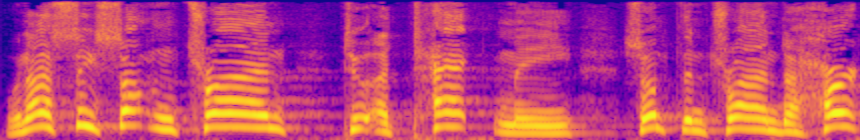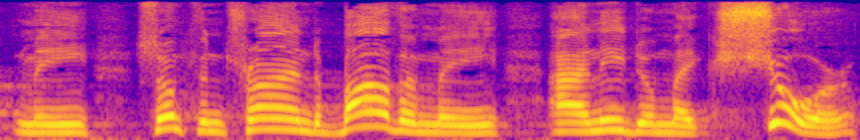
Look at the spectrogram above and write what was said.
When I see something trying to attack me, something trying to hurt me, something trying to bother me, I need to make sure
